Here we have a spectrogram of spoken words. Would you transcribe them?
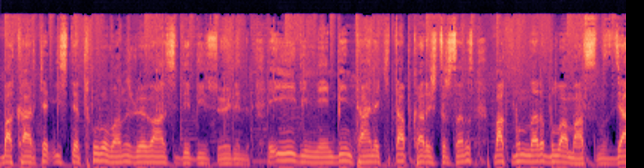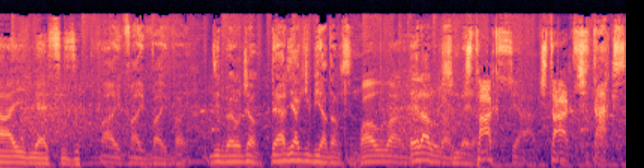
bakarken işte Truva'nın rövansı dediği söylenir. E iyi dinleyin bin tane kitap karıştırsanız bak bunları bulamazsınız cahiller sizi. Vay vay vay vay. Dilber hocam. Derya gibi adamsın. Vallahi. Helal olsun be ya. Staks ya. Staks. Taks.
